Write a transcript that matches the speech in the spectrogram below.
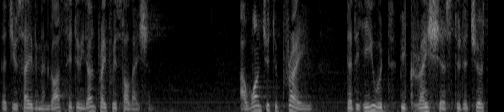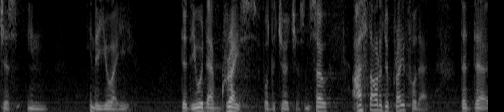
that you save him. And God said to me, Don't pray for his salvation. I want you to pray that he would be gracious to the churches in, in the UAE, that he would have grace for the churches. And so I started to pray for that, that uh,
